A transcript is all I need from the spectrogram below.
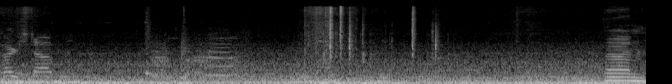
Hard to stop. Um,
